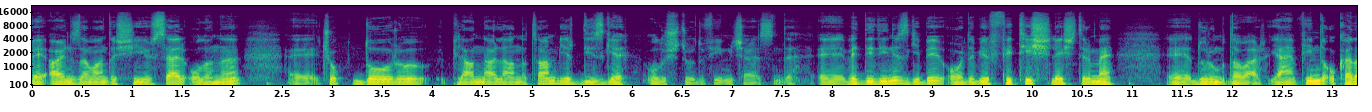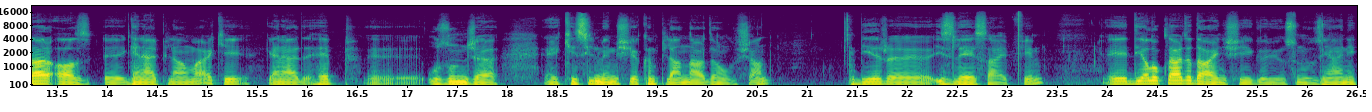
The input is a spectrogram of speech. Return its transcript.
ve aynı zamanda şiirsel olanı e, çok doğru planlarla anlatan bir dizge oluşturdu film içerisinde. E, ve dediğiniz gibi orada bir fetişleştirme e, durumu da var. Yani filmde o kadar az e, genel plan var ki genelde hep e, uzunca e, kesilmemiş yakın planlardan oluşan bir e, izleye sahip film. E, diyaloglarda da aynı şeyi görüyorsunuz. Yani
